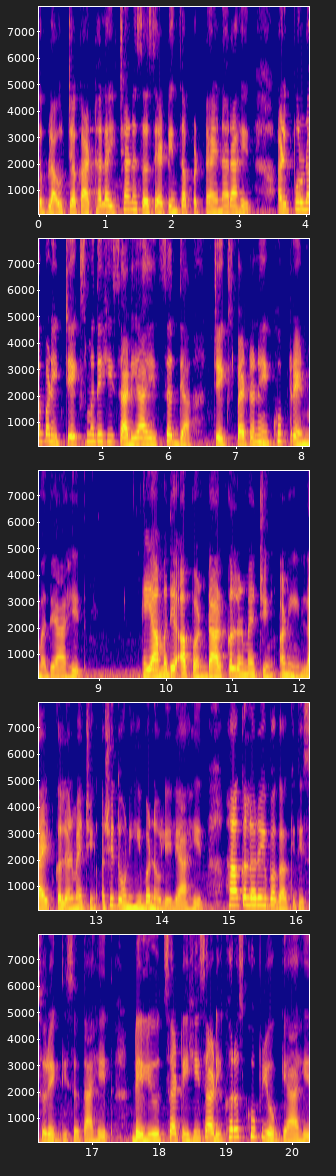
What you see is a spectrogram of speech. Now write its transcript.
तर ब्लाऊजच्या काठालाही छान असा सॅटिनचा पट्टा येणार आहेत. आणि पूर्णपणे चेक्समध्ये ही साडी आहे. सध्या चेक्स पॅटर्नही खूप ट्रेंडमध्ये आहेत. यामध्ये आपण डार्क कलर मॅचिंग आणि लाइट कलर मॅचिंग असे दोन्हीही बनवलेले आहेत. हा कलरही बघा किती सुरेख दिसत आहेत. डेली यूजसाठी ही साडी खरंच खूप योग्य आहे.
